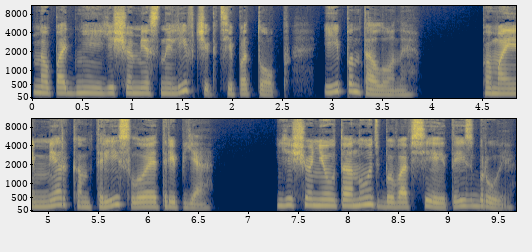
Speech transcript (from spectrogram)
Но под ней еще местный лифчик типа топ и панталоны. По моим меркам три слоя тряпья. Еще не утонуть бы во всей этой избруе.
